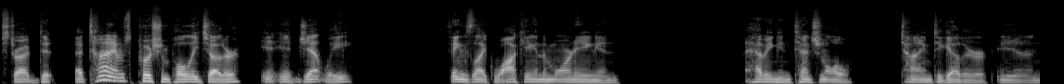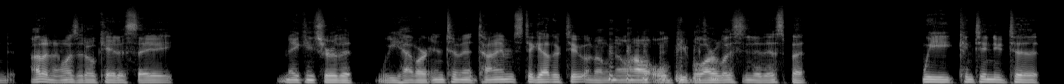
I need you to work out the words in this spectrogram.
strived to, at times, push and pull each other it, it gently. Things like walking in the morning and having intentional time together. And I don't know, is it okay to say making sure that we have our intimate times together too? I don't know how old people are listening to this, but we continue to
